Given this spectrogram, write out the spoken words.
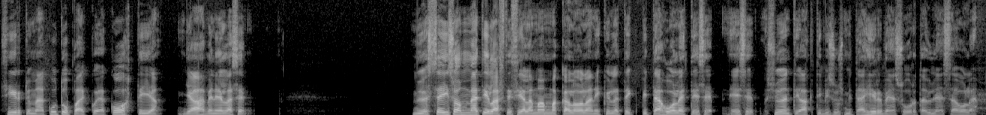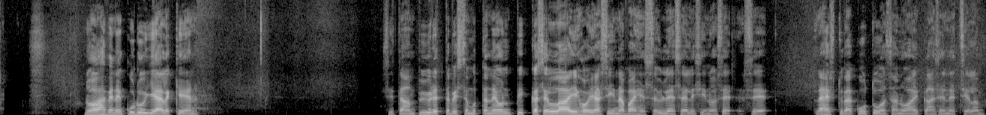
siirtymään kutupaikkoja kohti ja, ja ahvenella se myös se iso mätilasti siellä mammakaloilla, niin kyllä te pitää huolehtia, että ei se, ei se syöntiaktiivisuus mitään hirveän suurta yleensä ole. No ahvenen kudun jälkeen. Sitä on pyydettävissä, mutta ne on pikkasen laihoja siinä vaiheessa yleensä, eli siinä on se, se lähestyvä kutu on saanut aikaan sen, että siellä on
